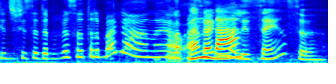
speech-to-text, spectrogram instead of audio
Fica difícil até para a pessoa trabalhar, né? Não, Ela consegue andar. uma licença?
